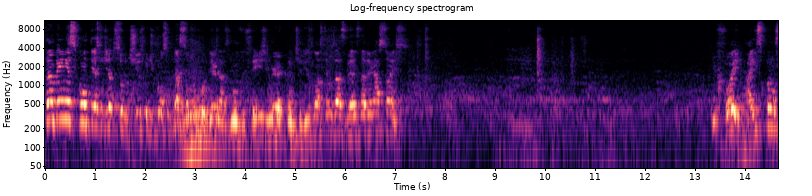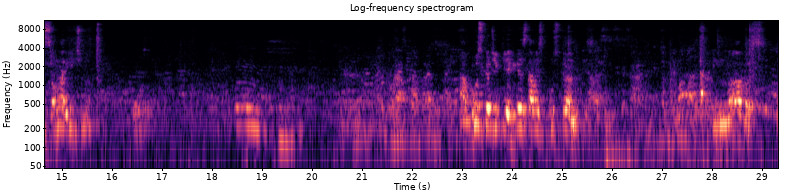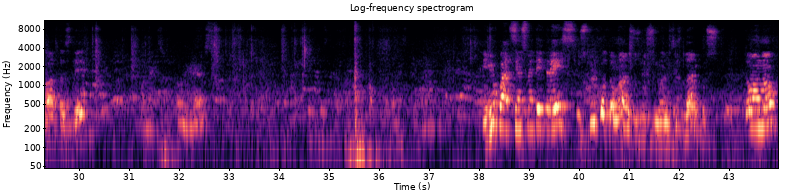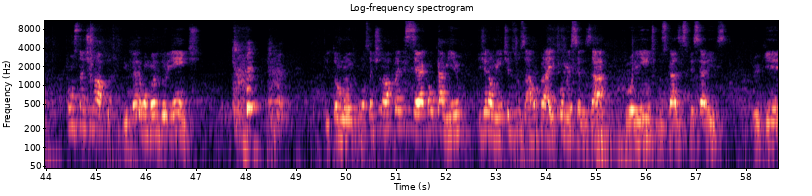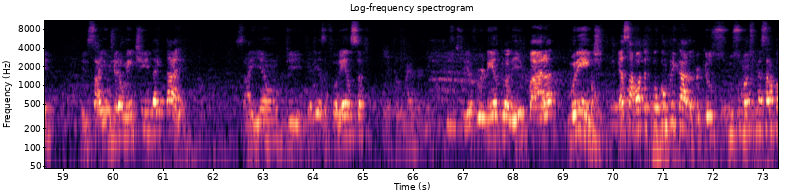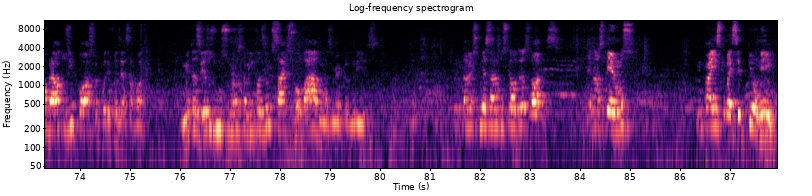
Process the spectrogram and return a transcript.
Também nesse contexto de absolutismo, de concentração do poder nas mãos dos reis, de mercantilismo, nós temos as grandes navegações. E foi a expansão marítima. A busca de quê? O que eles estavam buscando? Novas rotas de Comércio. Em 1453, os turco-otomanos, os muçulmanos islâmicos, tomam Constantinopla, Império Romano do Oriente. E tomando Constantinopla, eles cercam o caminho que geralmente eles usavam para ir comercializar o Oriente, buscar as especiarias. Porque eles saíam geralmente da Itália. Saíam de, beleza, Florença, Ia pelo Mar Vermelho. isso, ia por dentro ali para o Oriente. Essa rota ficou complicada, porque os muçulmanos começaram a cobrar altos impostos para poder fazer essa rota. E muitas vezes os muçulmanos também faziam saques, roubavam as mercadorias. Então eles começaram a buscar outras rotas. E nós temos um país que vai ser pioneiro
